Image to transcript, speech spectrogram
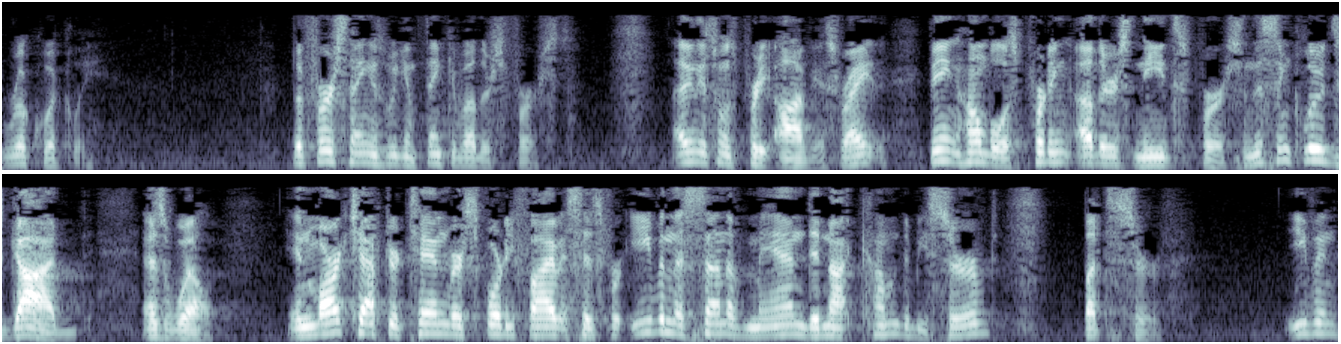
Real quickly. The first thing is we can think of others first. I think this one's pretty obvious, right? Being humble is putting others' needs first. And this includes God as well. In Mark chapter 10 verse 45 it says, For even the Son of Man did not come to be served, but to serve. Even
